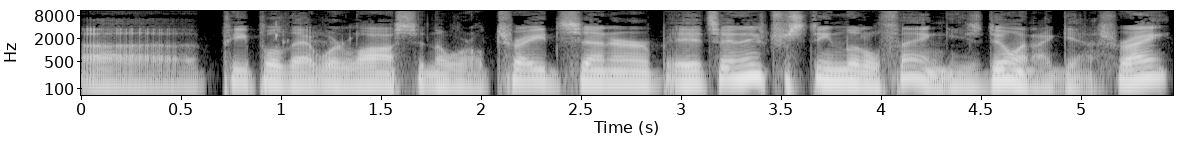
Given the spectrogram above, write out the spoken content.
uh, people that were lost in the World Trade Center. It's an interesting little thing he's doing, I guess, right?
